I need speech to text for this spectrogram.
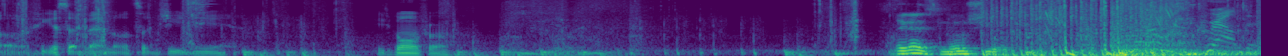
Oh, if he gets that vandal, it's a GG. He's going for him. That guy's no shield. Grounded.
